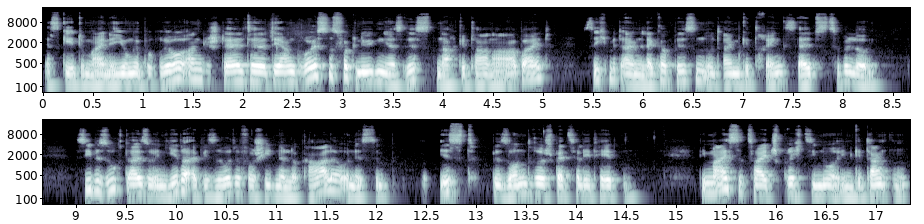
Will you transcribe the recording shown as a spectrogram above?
Es geht um eine junge Büroangestellte, deren größtes Vergnügen es ist, nach getaner Arbeit, sich mit einem Leckerbissen und einem Getränk selbst zu belohnen. Sie besucht also in jeder Episode verschiedene Lokale und isst, isst besondere Spezialitäten. Die meiste Zeit spricht sie nur in Gedanken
